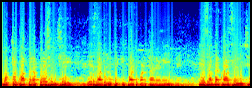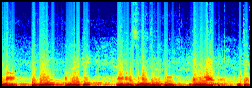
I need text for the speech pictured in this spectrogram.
ముఖ్య పాత్ర పోషించి దేశ అభివృద్ధికి పాటుపడతారని ఈ సద్దకాశం ఇచ్చిన పెద్దలు అందరికీ నా నమస్సుమాంజులతో ధన్యవాద్ జై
